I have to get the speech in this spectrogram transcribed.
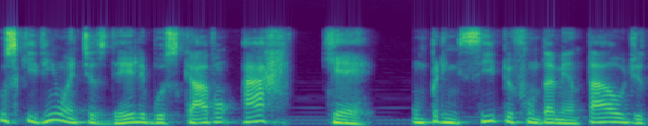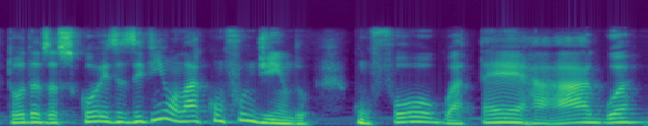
Os que vinham antes dele buscavam arqué, um princípio fundamental de todas as coisas, e vinham lá confundindo com fogo, a terra, a água.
